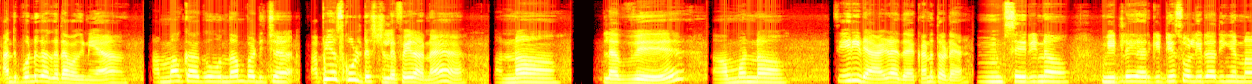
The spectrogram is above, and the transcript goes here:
அந்த பொண்ணுக்காக தான் வாங்கினியா? அம்மாக்காகவும் தான் படித்தேன் அப்பயும் ஸ்கூல் டெஸ்ட்டில் ஃபெயில் ஆனேன் அண்ணா. லவ்வு ஆமாண்ணா. சரிடா அழாத கணத்தோட ம் சரிண்ணா. வீட்டில் யார்கிட்டயும் சொல்லிடாதீங்கண்ணா.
